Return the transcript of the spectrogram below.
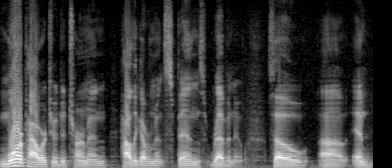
more power to determine how the government spends revenue. So, uh, in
